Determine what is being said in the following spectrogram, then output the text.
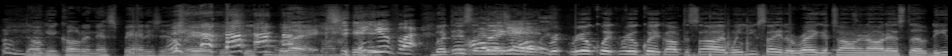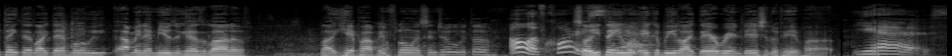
Don't get caught in that Spanish and American shit. You black. Shit. you black. But this is the thing, r- real quick, real quick off the side. When you say the reggaeton and all that stuff, do you think that like that movie? I mean, that music has a lot of like hip hop influence into it, though. Oh, of course. So you think yeah. it could be like their rendition of hip hop? Yes.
